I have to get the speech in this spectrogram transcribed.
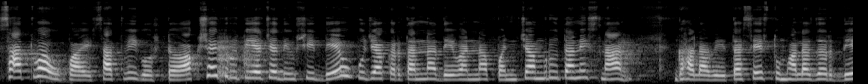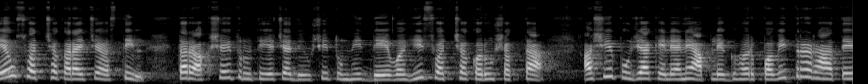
सातवा उपाय सातवी गोष्ट. अक्षय तृतीयेच्या दिवशी देवपूजा करताना देवांना पंचामृताने स्नान घालावे. तसेच तुम्हाला जर देव स्वच्छ करायचे असतील तर अक्षय तृतीयेच्या दिवशी तुम्ही देवही स्वच्छ करू शकता. अशी पूजा केल्याने आपले घर पवित्र राहते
